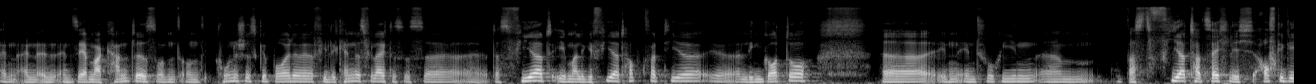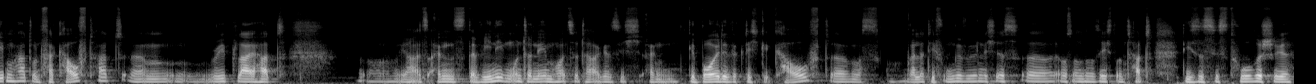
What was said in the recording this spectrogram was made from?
ein, ein, ein sehr markantes und, und ikonisches Gebäude. Viele kennen das vielleicht. Das ist äh, das Fiat, ehemalige Fiat-Hauptquartier, äh, Lingotto äh, in, in Turin, ähm, was Fiat tatsächlich aufgegeben hat und verkauft hat. Ähm, Reply hat äh, ja, als eines der wenigen Unternehmen heutzutage sich ein Gebäude wirklich gekauft, äh, was relativ ungewöhnlich ist äh, aus unserer Sicht und hat dieses historische,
